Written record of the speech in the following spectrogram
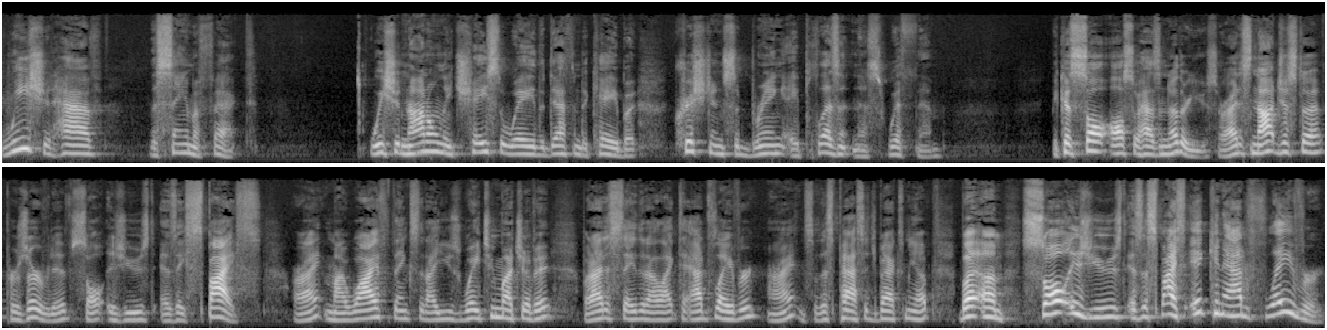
we should have the same effect. We should not only chase away the death and decay, but Christians should bring a pleasantness with them. Because salt also has another use, all right? It's not just a preservative, salt is used as a spice. All right. My wife thinks that I use way too much of it, but I just say that I like to add flavor. All right. And so this passage backs me up. But um, salt is used as a spice, it can add flavor.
